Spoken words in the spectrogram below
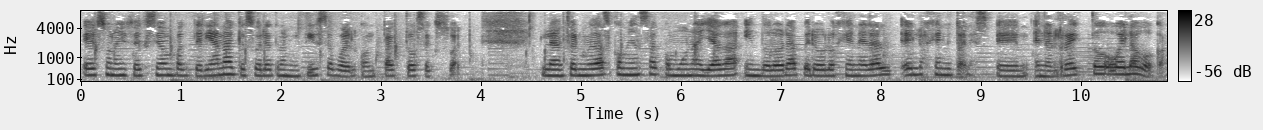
Es una infección bacteriana que suele transmitirse por el contacto sexual. La enfermedad comienza como una llaga indolora, pero lo general en los genitales, en el recto o en la boca.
